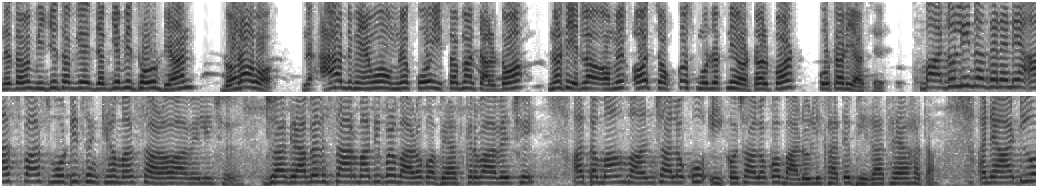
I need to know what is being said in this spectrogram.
ને તમે બીજી જગ્યાએ બી થોડું ધ્યાન દોડાવો. ને આ મેમો અમને કોઈ હિસાબમાં ચાલતો નથી. એટલે અમે અચોક્કસ મુદતની અટલ પર ઉતર્યા છે. બારડોલી નગર અને આસપાસ મોટી સંખ્યામાં શાળાઓ આવેલી છે જ્યાં ગ્રામ્ય વિસ્તારમાંથી પણ બાળકો અભ્યાસ કરવા આવે છે. આ તમામ વાહન ચાલકો, ઇકો ચાલકો બારડોલી ખાતે ભેગા થયા હતા અને આરટીઓ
